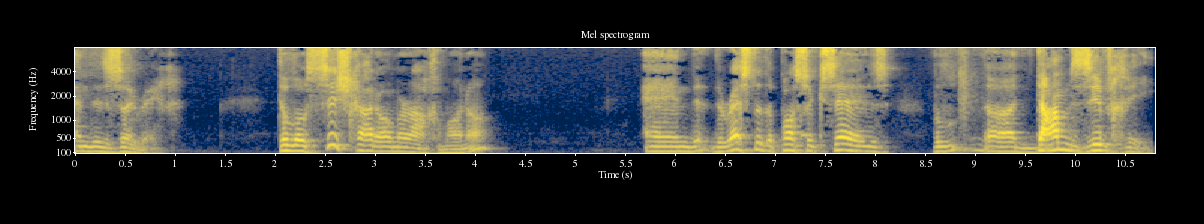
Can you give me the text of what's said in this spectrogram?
and the zorech. The lo sishchar omer achmana, and the rest of the pasuk says uh, dam zivchi.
